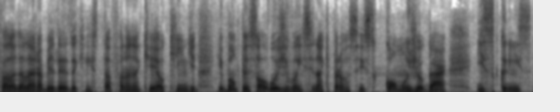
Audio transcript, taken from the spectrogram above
Fala galera, beleza? Quem está falando aqui é o King. E bom pessoal, hoje vou ensinar aqui para vocês como jogar screens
